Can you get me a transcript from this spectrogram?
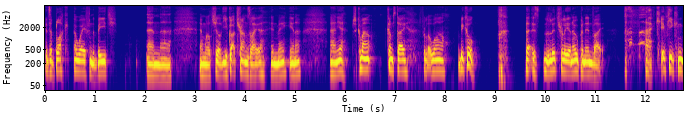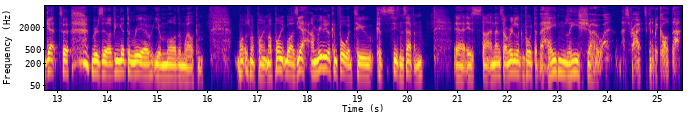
it's a block away from the beach, and uh, and we'll chill. You've got a translator in me, you know, and yeah, just come out, come stay for a little while. It'd be cool. that is literally an open invite. like if you can get to Brazil, if you can get to Rio, you're more than welcome. What was my point? My point was, yeah, I'm really looking forward to because season seven uh, is starting then, so I'm really looking forward to the Hayden Lee show. That's right, it's going to be called that.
